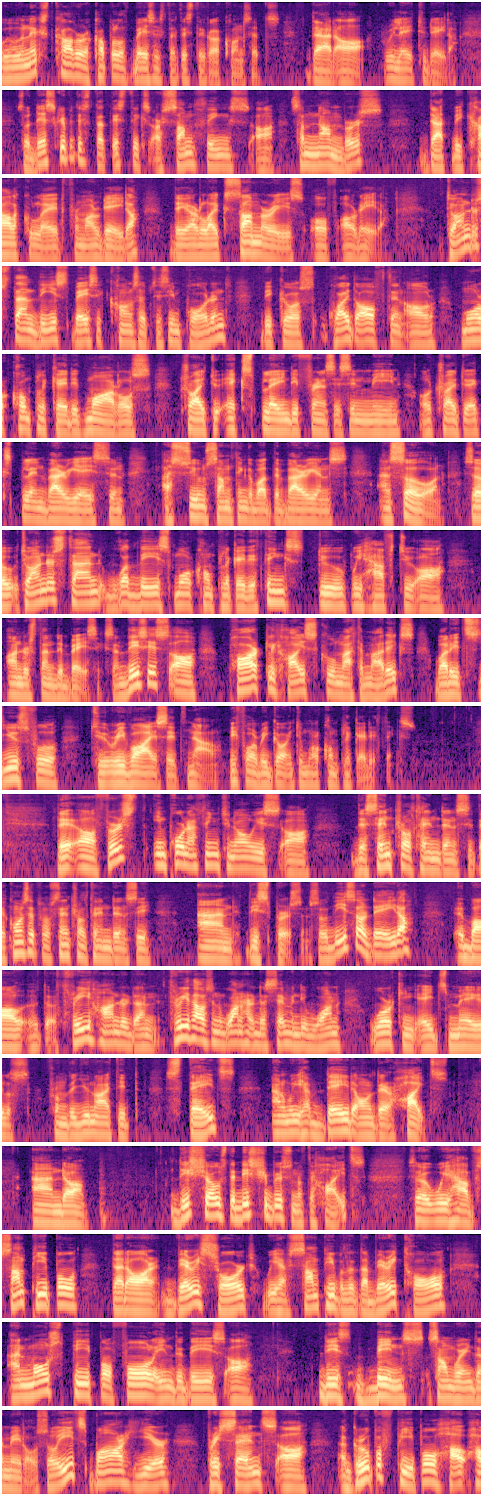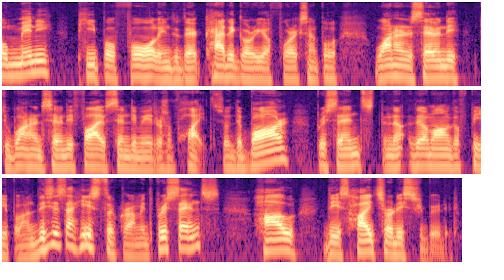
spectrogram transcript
We will next cover a couple of basic statistical concepts that are relate to data. So descriptive statistics are some things, uh, some numbers that we calculate from our data. They are like summaries of our data. To understand these basic concepts is important because quite often our more complicated models try to explain differences in mean or try to explain variation, assume something about the variance and so on. So to understand what these more complicated things do, we have to uh, understand the basics. And this is uh, partly high school mathematics, but it's useful to revise it now before we go into more complicated things. The uh, first important thing to know is uh, the central tendency, the concept of central tendency and dispersion. So these are data about 300 and 3,171 working age males from the United States and we have data on their heights. And uh, this shows the distribution of the heights. So we have some people that are very short, we have some people that are very tall, and most people fall into these, uh, these bins somewhere in the middle. So each bar here presents uh, a group of people, how, how many people fall into the category of, for example, 170 to 175 centimeters of height. So the bar presents the, the amount of people. And this is a histogram. It presents how these heights are distributed.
